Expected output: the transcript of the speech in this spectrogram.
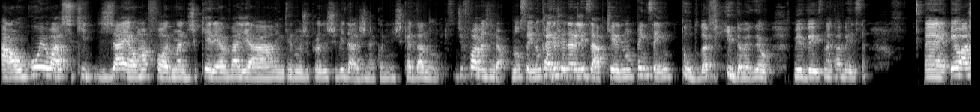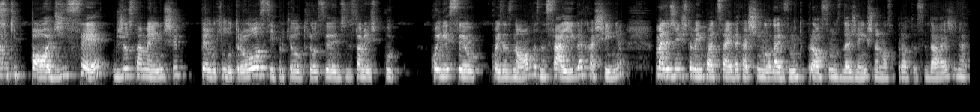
algo, eu acho que já é uma forma de querer avaliar em termos de produtividade, né? Quando a gente quer dar números. De forma geral. Não sei, não quero generalizar, porque eu não pensei em tudo da vida, mas eu me vejo isso na cabeça. É, eu acho que pode ser, justamente pelo que Lu trouxe, porque Lu trouxe antes, justamente por conhecer coisas novas, né? sair da caixinha, mas a gente também pode sair da caixinha em lugares muito próximos da gente, na nossa própria cidade, né?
